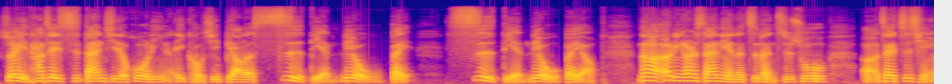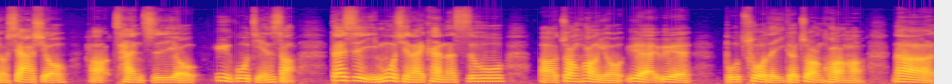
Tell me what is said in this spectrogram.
所以他这次单季的获利呢，一口气飙了四点六五倍，四点六五倍哦。那二零二三年的资本支出，呃，在之前有下修，好，产值有预估减少，但是以目前来看呢，似乎啊状况有越来越不错的一个状况哈，那。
